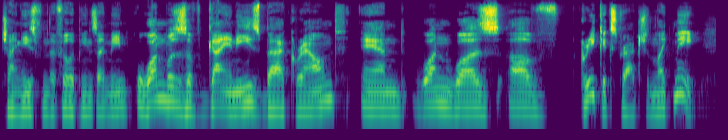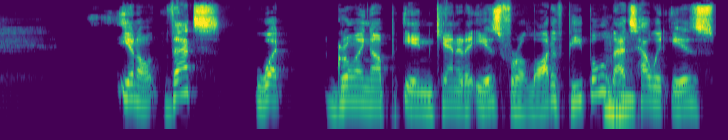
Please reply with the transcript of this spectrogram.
Chinese from the Philippines, I mean. One was of Guyanese background, and one was of Greek extraction, like me. You know, that's what growing up in Canada is for a lot of people. Mm-hmm. That's how it is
